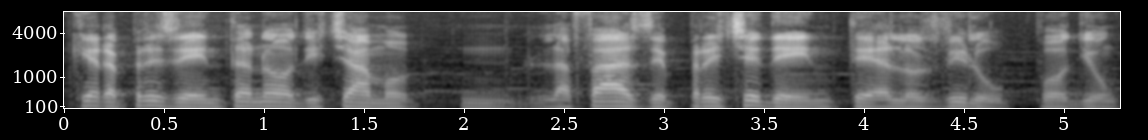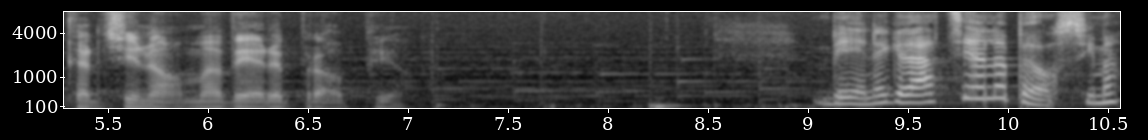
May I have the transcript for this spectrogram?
che rappresentano diciamo, la fase precedente allo sviluppo di un carcinoma vero e proprio. Bene, grazie, alla prossima.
